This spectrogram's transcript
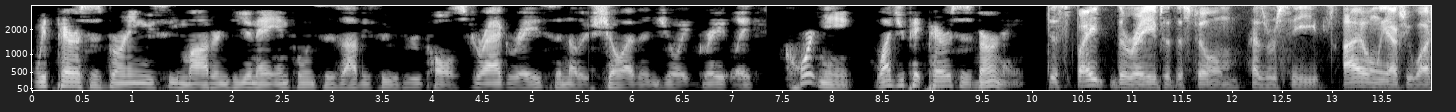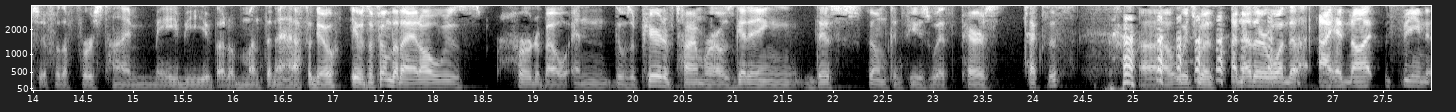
With Paris is Burning, we see modern DNA influences, obviously with RuPaul's Drag Race, another show I've enjoyed greatly. Courtney, why'd you pick Paris is Burning? Despite the raves that this film has received, I only actually watched it for the first time maybe about a month and a half ago. It was a film that I had always heard about, and there was a period of time where I was getting this film confused with Paris, Texas, uh, which was another one that I had not seen, uh,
